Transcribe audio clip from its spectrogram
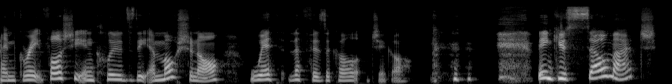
I'm grateful she includes the emotional with the physical jiggle. Thank you so much.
